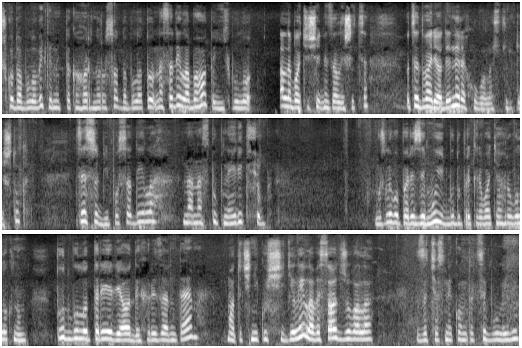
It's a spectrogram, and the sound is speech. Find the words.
Шкода було викинути, така гарна розсада була. То насадила багато їх було, але бачу, що не залишиться. Оце два ряди, не рахувала стільки штук. Це собі посадила на наступний рік, щоб, можливо, перезимують, буду прикривати агроволокном. Тут було три ряди хризантем. Маточні кущі ділила, висаджувала за часником та цибулею.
